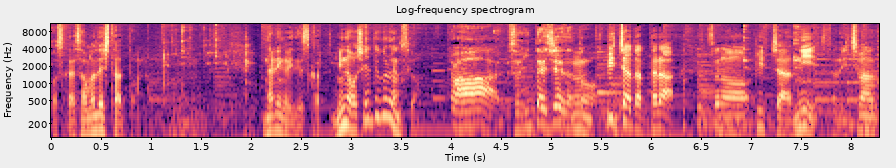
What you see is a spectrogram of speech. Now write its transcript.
お疲れ様でした」と「何がいいですか?」ってみんな教えてくれるんですよ。ああそう引退試合だと、うん。ピッチャーだったらそのピッチャーにその一番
